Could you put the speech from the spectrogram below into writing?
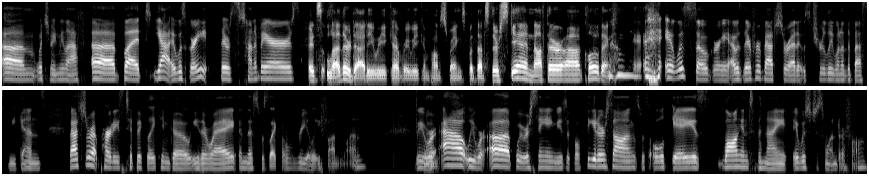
um, which made me laugh. Uh, but yeah, it was great. There's a ton of bears. It's leather daddy week every week in Palm Springs, but that's their skin, not their uh, clothing. it was so great. I was there for Bachelorette. It was truly one of the best weekends. Bachelorette parties typically can go either way, and this was like a really fun one. We were Mm. out, we were up, we were singing musical theater songs with old gays long into the night. It was just wonderful.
